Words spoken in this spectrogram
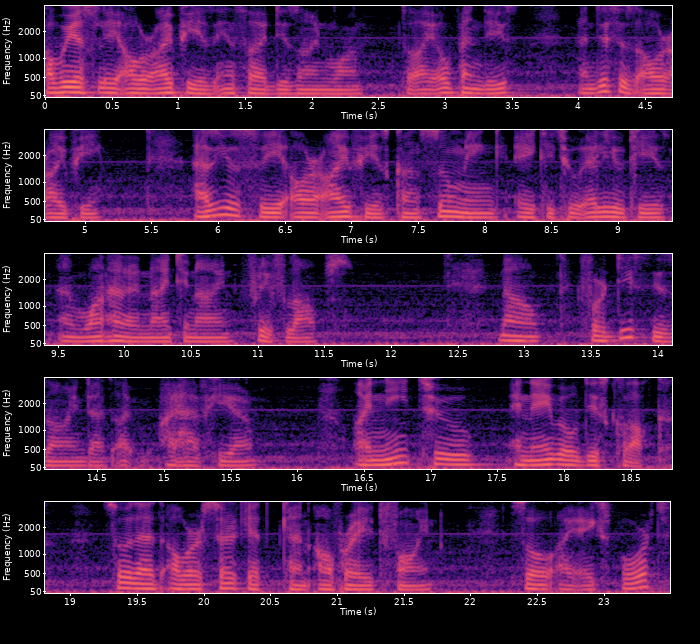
Obviously our IP is inside design 1. So I open this and this is our IP. As you see, our IP is consuming 82 LUTs and 199 flip-flops. Now, for this design that I, I have here, I need to enable this clock so that our circuit can operate fine. So I export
